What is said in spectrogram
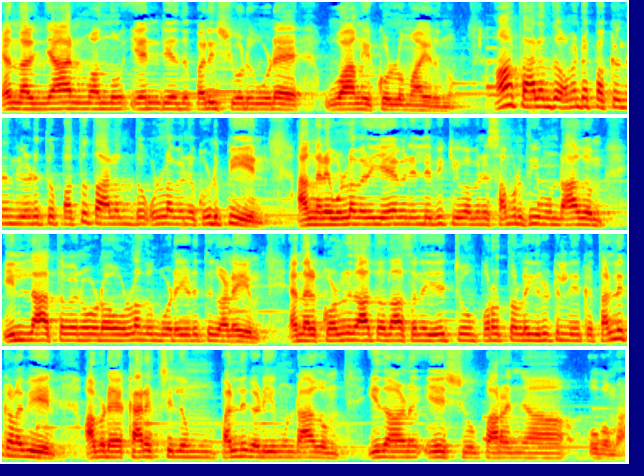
എന്നാൽ ഞാൻ വന്നു എന്റേത് പലിശയോടുകൂടെ വാങ്ങിക്കൊള്ളുമായിരുന്നു. ആ താലന്ത് അവന്റെ പക്കൽ നിന്ന് എടുത്ത് പത്ത് താലന്ത് ഉള്ളവന് കൊടുപ്പീൻ. അങ്ങനെ ഉള്ളവന് ഏവനും ലഭിക്കും അവന് സമൃദ്ധിയും ഉണ്ടാകും. ഇല്ലാത്തവനോടോ ഉള്ളതും കൂടെ എടുത്തു കളയും. എന്നാൽ കൊള്ളരുതാത്ത ദാസനെ ഏറ്റവും പുറത്തുള്ള ഇരുട്ടിലേക്ക് തള്ളിക്കളവീൻ. അവിടെ കരച്ചിലും പല്ലുകടിയും ഉണ്ടാകും. ഇതാണ് യേശു പറഞ്ഞ ഉപമ.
